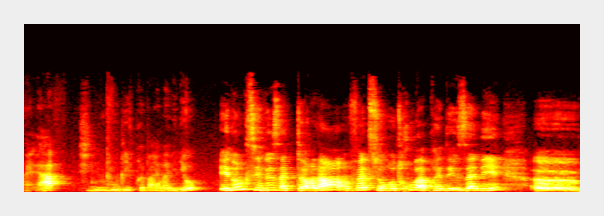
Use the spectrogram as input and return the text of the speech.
voilà. j'ai oublié de préparer ma vidéo. Et donc ces deux acteurs-là, en fait, se retrouvent après des années, euh,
